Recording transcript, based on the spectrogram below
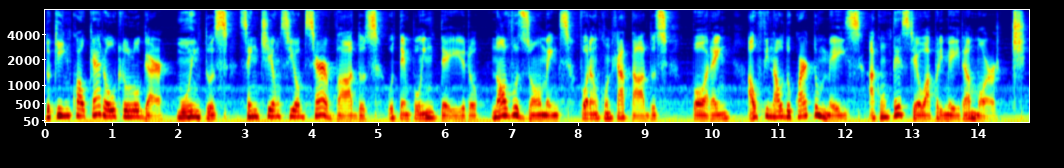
do que em qualquer outro lugar. Muitos sentiam-se observados o tempo inteiro. Novos homens foram contratados Porém, ao final do quarto mês, aconteceu a primeira morte.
